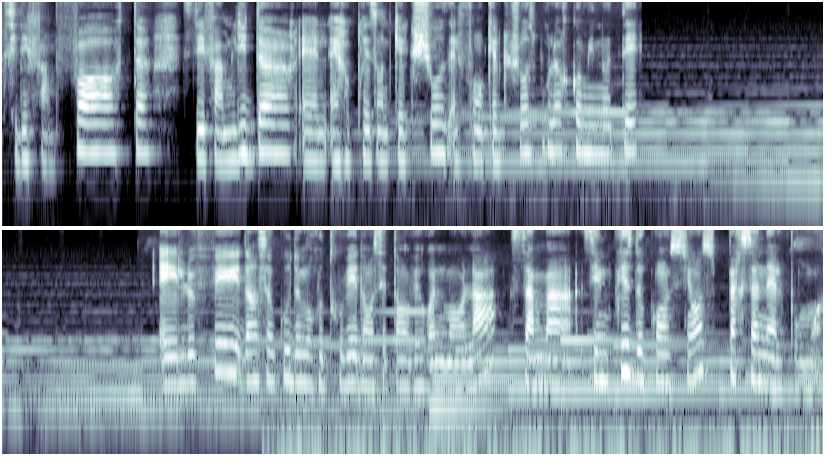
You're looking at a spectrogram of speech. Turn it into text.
C'est des femmes fortes, c'est des femmes leaders, elles représentent quelque chose, elles font quelque chose pour leur communauté. Et le fait d'un seul coup de me retrouver dans cet environnement-là, ça m'a, c'est une prise de conscience personnelle pour moi.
